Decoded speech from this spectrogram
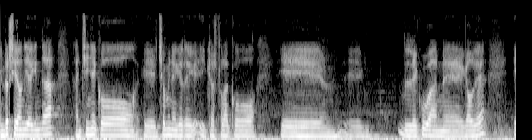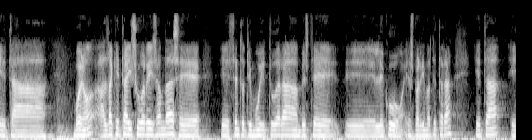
inbertsio handia eginda, antxineko e, txominegere ikastolako e, e, lekuan e, gaude, eta, bueno, aldaketa izugarri izan da, ze e, zentotik mugitu gara beste e, leku ezberdin batetara, eta e,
